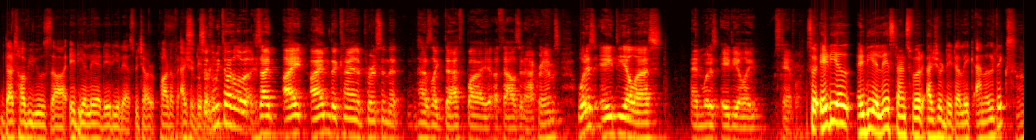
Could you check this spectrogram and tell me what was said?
that's how we use uh, ADLA and ADLS, which are part of Azure Data. So can we talk a little bit because I I I'm the kind of person that has like death by a thousand acronyms. What is ADLS and what is ADLA stand for? So ADL, ADLA stands for Azure Data Lake Analytics, Uh-huh.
